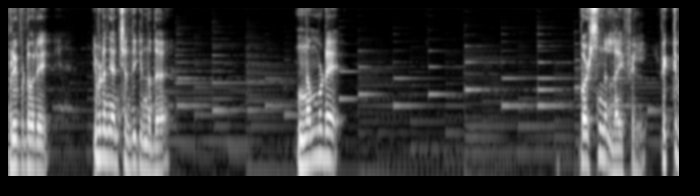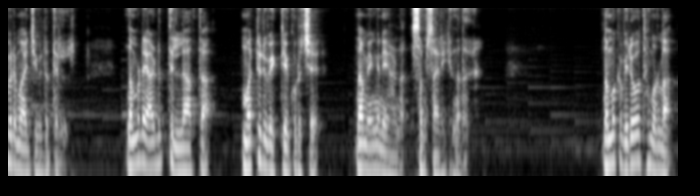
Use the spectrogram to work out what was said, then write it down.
പ്രിയപ്പെട്ടവരെ ഇവിടെ ഞാൻ ചിന്തിക്കുന്നത് നമ്മുടെ പേഴ്സണൽ ലൈഫിൽ വ്യക്തിപരമായ ജീവിതത്തിൽ നമ്മുടെ അടുത്തില്ലാത്ത മറ്റൊരു വ്യക്തിയെക്കുറിച്ച് നാം എങ്ങനെയാണ് സംസാരിക്കുന്നത്? നമുക്ക് വിരോധമുള്ള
